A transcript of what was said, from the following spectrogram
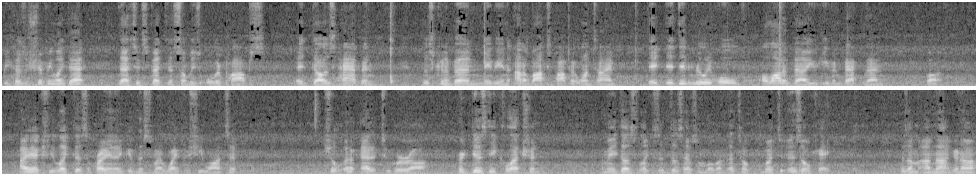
because of shipping like that, that's expected in some of these older pops. It does happen. This could have been maybe an out-of-box pop at one time. It, it didn't really hold a lot of value even back then, but I actually like this. I'll probably end up giving this to my wife if she wants it. She'll uh, add it to her uh, her Disney collection. I mean, it does, like I said, does have some love on it. That's okay, but okay because I'm, I'm not gonna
